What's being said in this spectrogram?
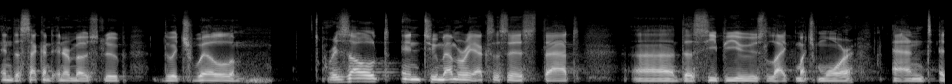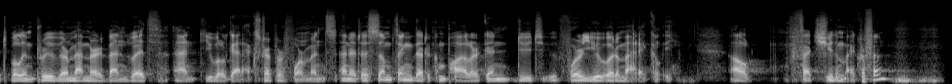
in the second innermost loop, which will result into memory accesses that uh, the CPUs like much more and it will improve your memory bandwidth and you will get extra performance. And it is something that a compiler can do to, for you automatically. I'll fetch you the microphone.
